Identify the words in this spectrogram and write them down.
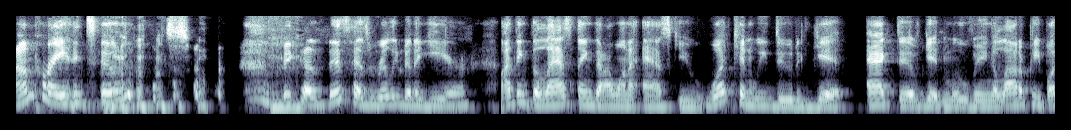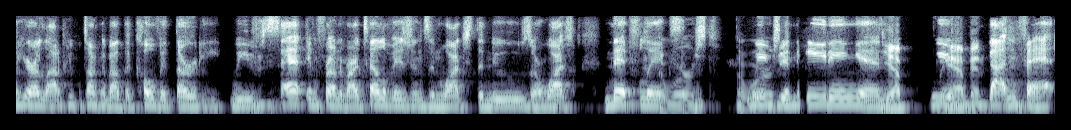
I'm praying too. so. because this has really been a year. I think the last thing that I want to ask you, what can we do to get active, get moving? A lot of people, I hear a lot of people talking about the COVID 30. We've sat in front of our televisions and watched the news or watched Netflix. The worst. The worst. We've been eating and yep, we have been gotten fat.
